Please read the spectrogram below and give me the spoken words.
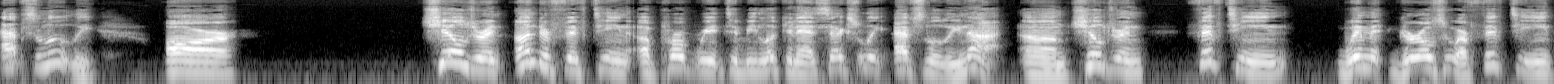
Absolutely. Are children under 15 appropriate to be looking at sexually? Absolutely not. Um, children 15, women, girls who are 15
